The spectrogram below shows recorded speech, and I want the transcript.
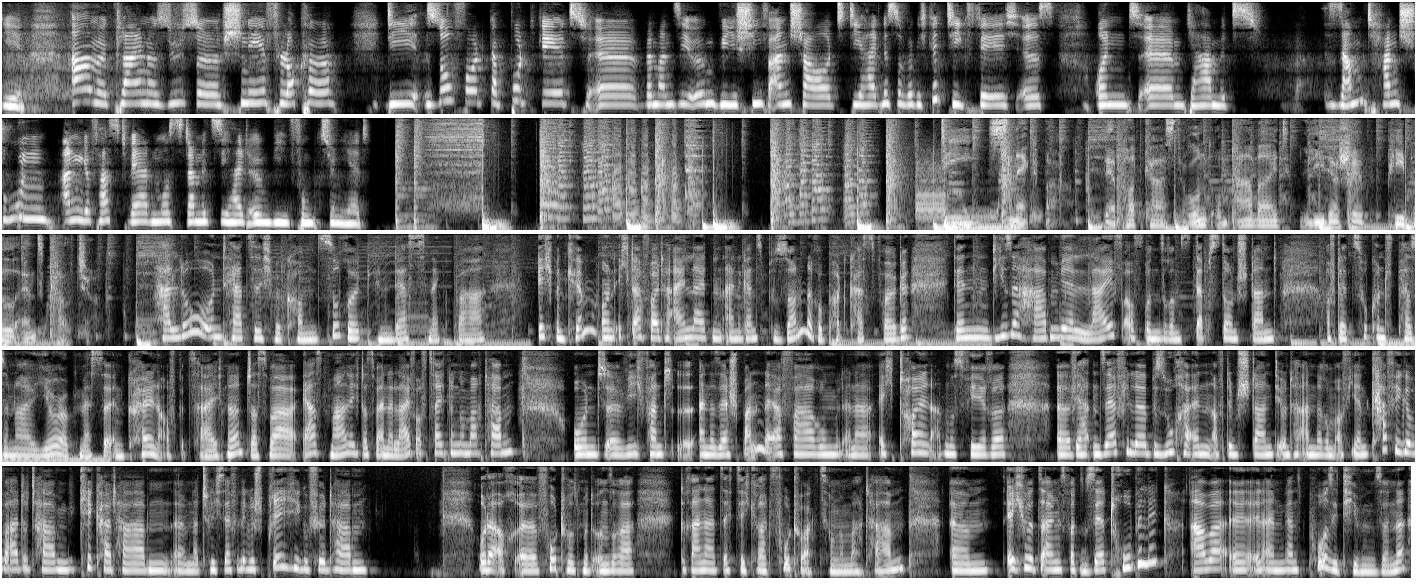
Die arme, kleine, süße Schneeflocke, die sofort kaputt geht, äh, wenn man sie irgendwie schief anschaut, die halt nicht so wirklich kritikfähig ist und ähm, ja, mit Samthandschuhen angefasst werden muss, damit sie halt irgendwie funktioniert. Die Snackbar, der Podcast rund um Arbeit, Leadership, People and Culture. Hallo und herzlich willkommen zurück in der Snackbar. Ich bin Kim und ich darf heute einleiten in eine ganz besondere Podcast-Folge, denn diese haben wir live auf unserem Stepstone-Stand auf der Zukunft Personal Europe Messe in Köln aufgezeichnet. Das war erstmalig, dass wir eine Live-Aufzeichnung gemacht haben und äh, wie ich fand, eine sehr spannende Erfahrung mit einer echt tollen Atmosphäre. Äh, wir hatten sehr viele BesucherInnen auf dem Stand, die unter anderem auf ihren Kaffee gewartet haben, gekickert haben, äh, natürlich sehr viele Gespräche geführt haben oder auch äh, Fotos mit unserer 360 Grad Fotoaktion gemacht haben. Ähm, ich würde sagen, es war sehr trubelig, aber äh, in einem ganz positiven Sinne.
